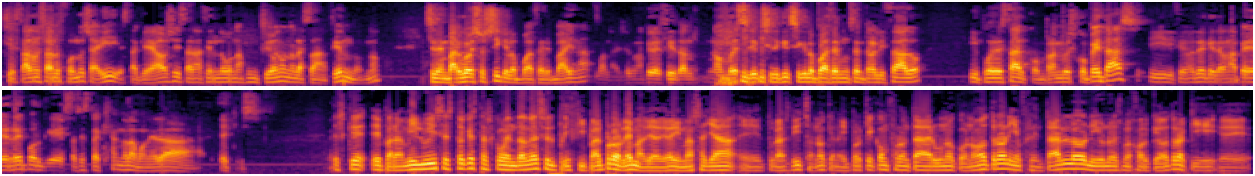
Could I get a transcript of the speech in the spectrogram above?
si están o no están los fondos ahí, estaqueados, si están haciendo una función o no la están haciendo, ¿no? Sin embargo, eso sí que lo puede hacer Vaina, bueno, yo no quiero decir tantos nombres, sí, sí, sí que lo puede hacer un centralizado y puede estar comprando escopetas y diciéndote que te da una PR porque estás estaqueando la moneda X. Es que eh, para mí, Luis, esto que estás comentando es el principal problema a día de hoy. Más allá, eh, tú lo has dicho, ¿no? Que no hay por qué confrontar uno con otro, ni enfrentarlo, ni uno es mejor que otro. Aquí, eh,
